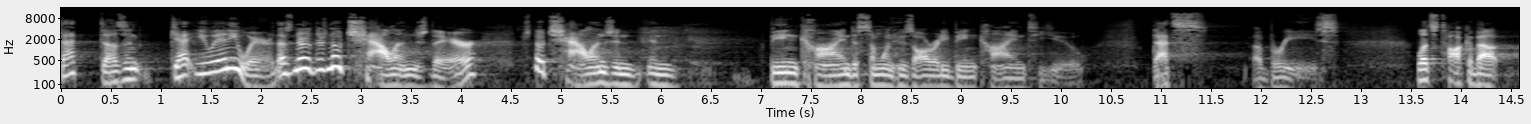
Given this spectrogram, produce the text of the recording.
that doesn't get you anywhere. There's no there's no challenge there. There's no challenge in in being kind to someone who's already being kind to you. That's a breeze. Let's talk about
